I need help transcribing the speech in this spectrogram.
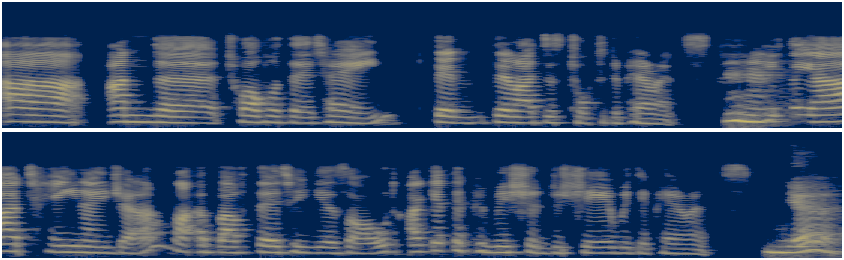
are under 12 or 13, then then I just talk to the parents. Mhm. If they are a teenager, like above 13 years old, I get their permission to share with their parents. Yeah.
